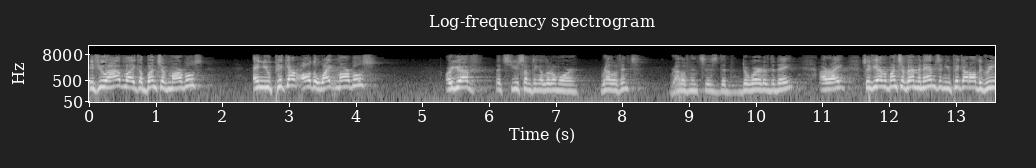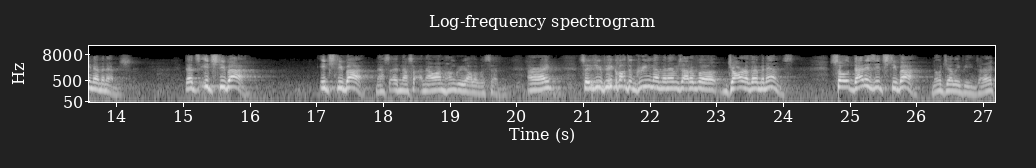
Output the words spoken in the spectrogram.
if you have like a bunch of marbles, and you pick out all the white marbles, or you have, let's use something a little more relevant. Relevance is the, the word of the day. Alright? So if you have a bunch of M&Ms and you pick out all the green M&Ms, that's ijtiba. Ijtiba. Now, I'm hungry all of a sudden. Alright? So if you pick all the green M&Ms out of a jar of M&Ms, so that is ijtiba. No jelly beans, alright?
